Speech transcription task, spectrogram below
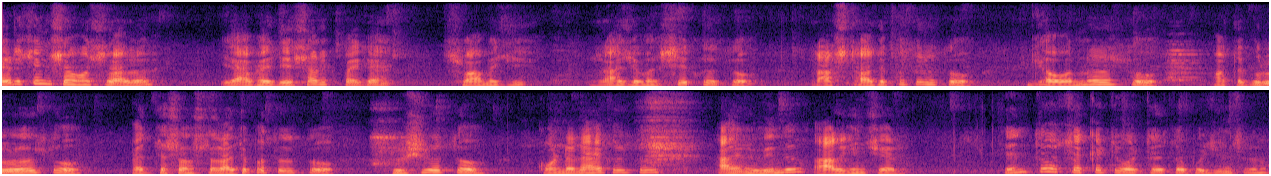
గడిచిన సంవత్సరాలు యాభై దేశాలకు పైగా స్వామీజీ రాజవంశీకులతో రాష్ట్రాధిపతులతో గవర్నర్లతో మత గురువులతో పెద్ద సంస్థల అధిపతులతో ఋషులతో కొండ నాయకులతో ఆయన విందు ఆరగించారు ఎంతో చక్కటి వంటలతో పూజించడం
